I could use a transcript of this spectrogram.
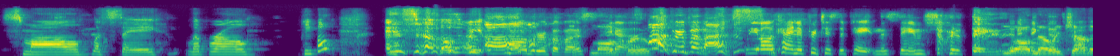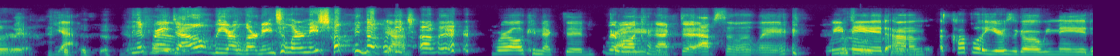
small, let's say, liberal people, and so we a all small group of us. Small yeah. group. small group of us. We all kind of participate in the same sort of things. You all know each other? probably it. Yeah, and if we don't, we are learning to learn each other, know Yeah. each other. we're all connected. We're all connected, absolutely. We That's really made cool. um a couple of years ago. We made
